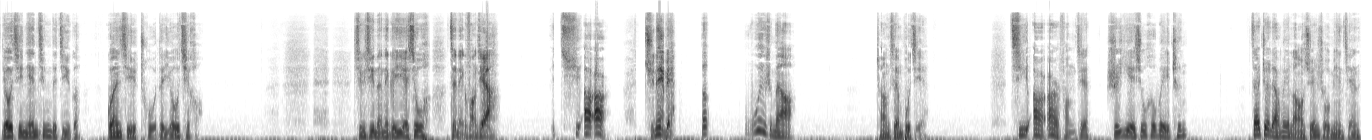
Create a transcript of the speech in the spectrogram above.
尤其年轻的几个关系处的尤其好。星星的那个叶修在哪个房间啊？七二二，去那边。呃，为什么呀？常先不解。七二二房间是叶修和魏琛，在这两位老选手面前，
